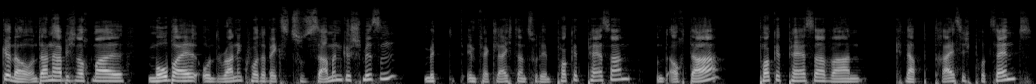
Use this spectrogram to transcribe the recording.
genau. Und dann habe ich nochmal Mobile und Running Quarterbacks zusammengeschmissen, mit, im Vergleich dann zu den Pocket Passern. Und auch da, Pocket Passer waren knapp 30 Prozent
